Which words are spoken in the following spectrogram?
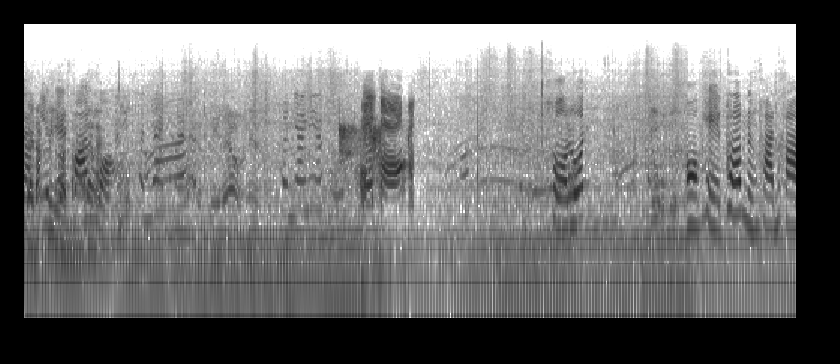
ฟ้าหลวงจาก EMS ฟ้าหลวงขอรถออกเหตุเพิ่มหนึ่งคันค่ะ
